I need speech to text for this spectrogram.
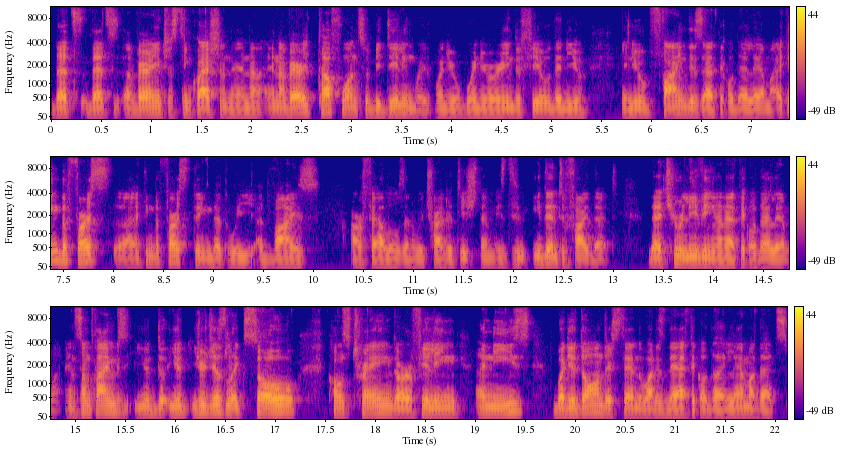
That's that's a very interesting question and a, and a very tough one to be dealing with when you when you're in the field and you and you find this ethical dilemma. I think the first uh, i think the first thing that we advise our fellows and we try to teach them is to identify that that you're living an ethical dilemma. And sometimes you, do, you you're just like so constrained or feeling unease but you don't understand what is the ethical dilemma that's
